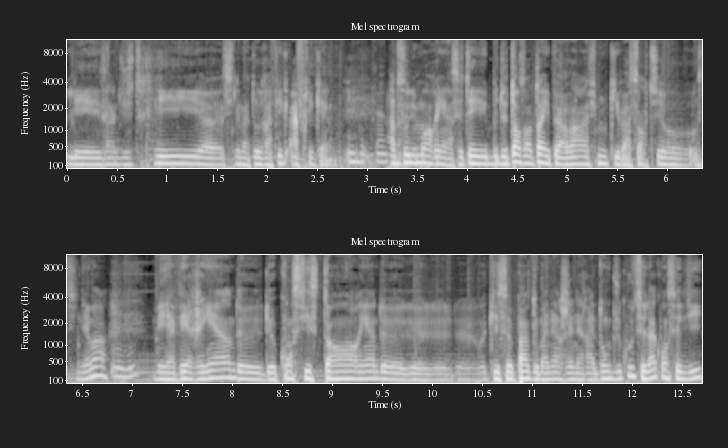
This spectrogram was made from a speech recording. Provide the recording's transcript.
les industries euh, cinématographiques africaines. Mhm. Absolument rien. C'était de temps en temps, il peut y avoir un film qui va sortir au, au cinéma, Mhm. mais il n'y avait rien de, de consistant, rien de, de- de- de- qui se passe de manière générale. Donc du coup, c'est là qu'on s'est dit,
